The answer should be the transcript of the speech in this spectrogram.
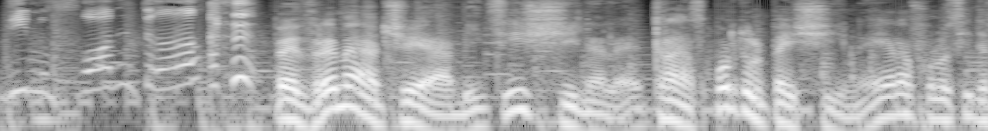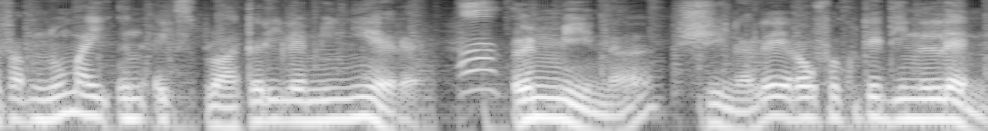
Din fontă? Pe vremea aceea, biții șinele, transportul pe șine era folosit de fapt numai în exploatările miniere. Ah. În mină, șinele erau făcute din lemn,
